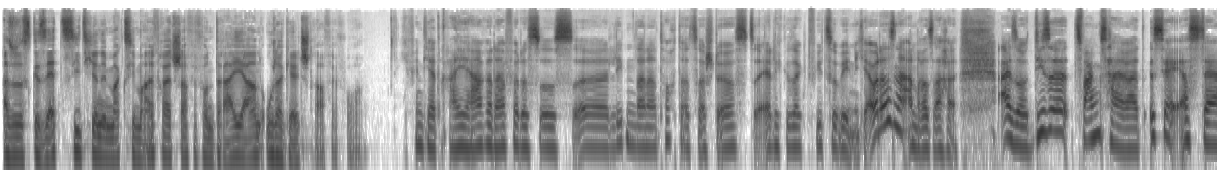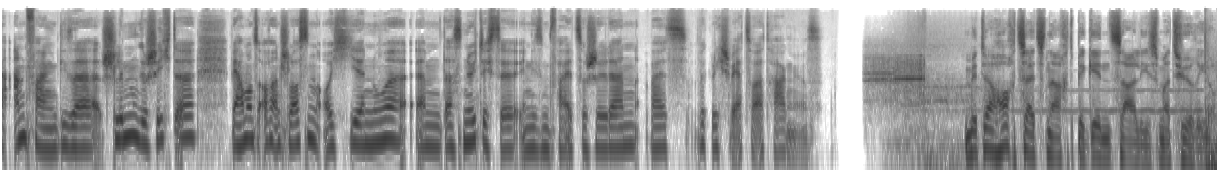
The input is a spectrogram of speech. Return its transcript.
Also das Gesetz sieht hier eine Maximalfreiheitsstrafe von drei Jahren oder Geldstrafe vor. Ich finde ja drei Jahre dafür, dass du das äh, Leben deiner Tochter zerstörst, ehrlich gesagt viel zu wenig. Aber das ist eine andere Sache. Also diese Zwangsheirat ist ja erst der Anfang dieser schlimmen Geschichte. Wir haben uns auch entschlossen, euch hier nur ähm, das Nötigste in diesem Fall zu schildern, weil es wirklich schwer zu ertragen ist. Mit der Hochzeitsnacht beginnt Salis Martyrium.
